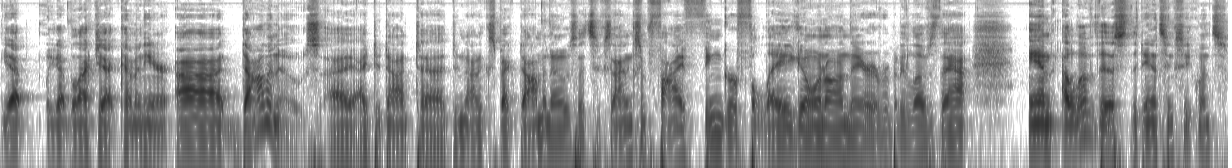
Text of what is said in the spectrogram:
Yep, we got blackjack coming here. Uh, dominoes. I, I did not uh, did not expect dominoes. That's exciting. Some five finger fillet going on there. Everybody loves that. And I love this the dancing sequence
